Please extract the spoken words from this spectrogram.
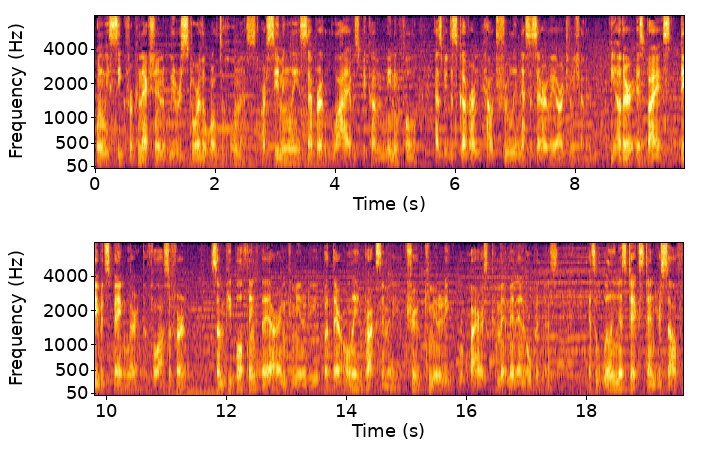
When we seek for connection, we restore the world to wholeness. Our seemingly separate lives become meaningful as we discover how truly necessary we are to each other. The other is by David Spangler, the philosopher. Some people think they are in community, but they're only in proximity. True community requires commitment and openness. It's a willingness to extend yourself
